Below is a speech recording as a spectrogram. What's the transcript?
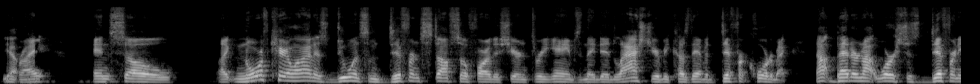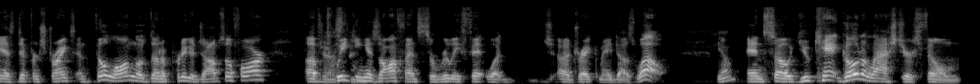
Yeah. Right? And so like North Carolina is doing some different stuff so far this year in three games than they did last year because they have a different quarterback. Not better, not worse, just different. He has different strengths. And Phil Longo's done a pretty good job so far of tweaking his offense to really fit what uh, Drake Maye does well. Yep. And so you can't go to last year's film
